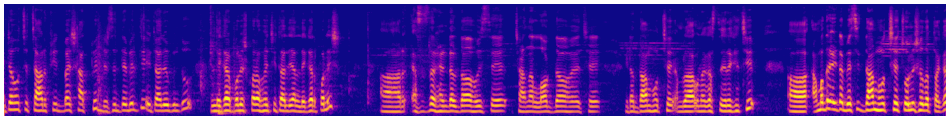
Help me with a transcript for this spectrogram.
এটা হচ্ছে চার ফিট বাই সাত ফিট ড্রেসিং টেবিলটি এটাতেও কিন্তু লেগার পলিশ করা হয়েছে ইটালিয়ান লেগার পলিশ আর এসএসআর হ্যান্ডেল দেওয়া হয়েছে চায়নার লক দেওয়া হয়েছে। এটার দাম হচ্ছে, আমরা ওনার কাছ থেকে রেখেছি। আমাদের এটা বেসিক দাম হচ্ছে চল্লিশ হাজার টাকা।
